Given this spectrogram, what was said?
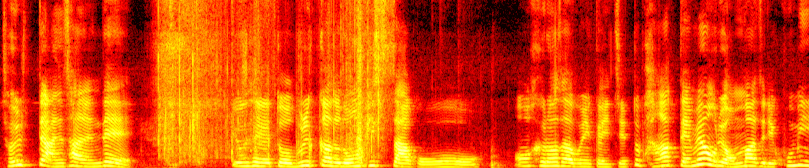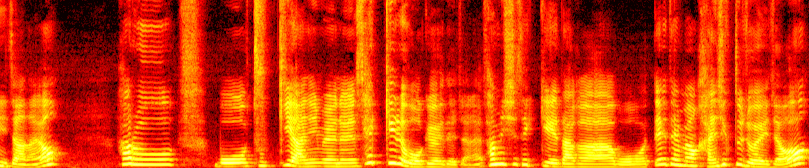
절대 안 사는데 요새 또 물가도 너무 비싸고 어 그러다 보니까 이제 또 방학 되면 우리 엄마들이 고민이잖아요. 하루 뭐 두 끼 아니면은 세 끼를 먹여야 되잖아요. 삼시세끼에다가 뭐 때 되면 간식도 줘야죠.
